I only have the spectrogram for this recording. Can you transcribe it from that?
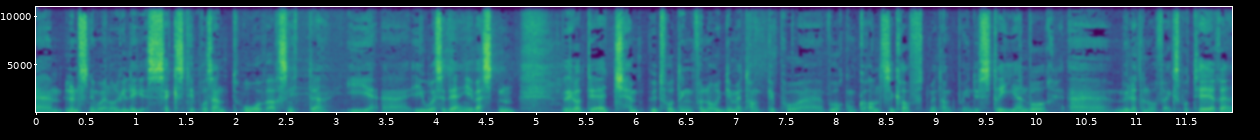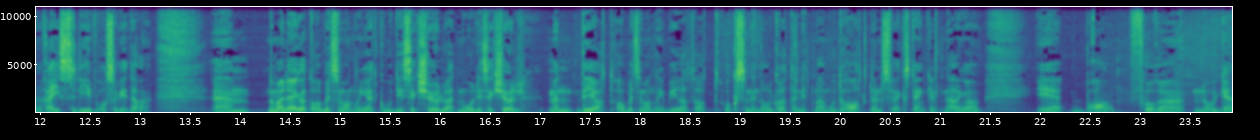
Ehm, lønnsnivået i Norge ligger 60% over snittet i, eh, i, OECD, i Vesten. Det er en kjempeutfordring for Norge med tanke på eh, vår konkurransekraft, med tanke på industrien vår, eh, mulighetene våre for å eksportere, reiseliv osv. Nå mener jeg at arbeidsinnvandring er et gode i seg selv og et mål i seg selv, men det at arbeidsinnvandring bidrar til at også i Norge har hatt en litt mer moderat lønnsvekst i enkelte næringer, er bra for eh, Norge.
